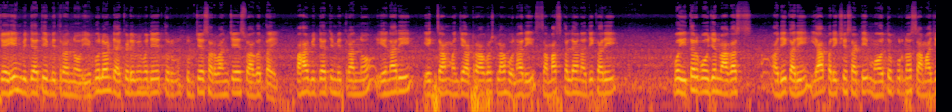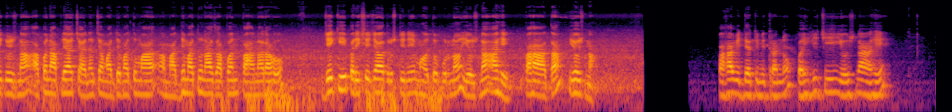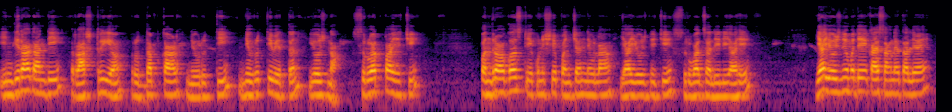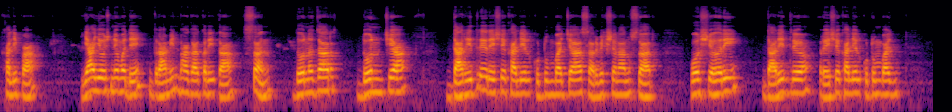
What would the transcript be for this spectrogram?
जय हिंद विद्यार्थी मित्रांनो. इबुलंट अकॅडमीमध्ये तुर तुमचे सर्वांचे स्वागत आहे. पहा विद्यार्थी मित्रांनो येणारी एक्झाम म्हणजे अठरा ऑगस्टला होणारी समाज कल्याण अधिकारी व इतर बहुजन मागास अधिकारी या परीक्षेसाठी महत्त्वपूर्ण सामाजिक योजना आपण आपल्या चॅनलच्या माध्यमातून मा माध्यमातून आज आपण पाहणार आहोत जे की परीक्षेच्या दृष्टीने महत्त्वपूर्ण योजना आहे. पहा आता योजना. पहा विद्यार्थी मित्रांनो पहिलीची योजना आहे इंदिरा गांधी राष्ट्रीय वृद्धापकाळ निवृत्ती निवृत्तीवेतन योजना. सुरुवात पहा याची पंधरा ऑगस्ट एकोणीसशे पंच्याण्णवला या योजनेची सुरुवात झालेली आहे. या योजनेमध्ये काय सांगण्यात आले आहे? खाली पहा. या योजनेमध्ये ग्रामीण भागाकरिता सन दोन हजार दोनच्या दारिद्र्य रेषेखालील कुटुंबाच्या सर्वेक्षणानुसार व शहरी दारिद्र्य रेषेखालील कुटुंबा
